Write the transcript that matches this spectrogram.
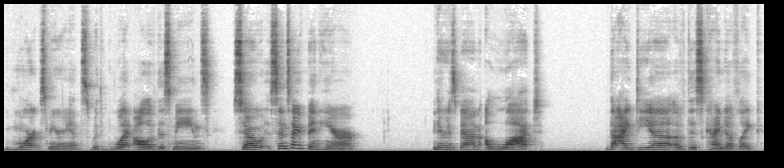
more experience with what all of this means. So, since I've been here, there has been a lot the idea of this kind of like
